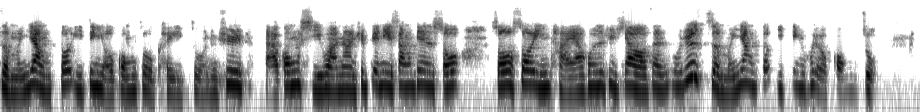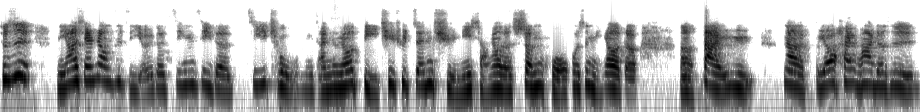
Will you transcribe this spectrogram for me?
怎么样都一定有工作可以做。你去打工洗碗啊，你去便利商店收收收银台啊，或者去加油站，我觉得怎么样都一定会有工作。就是你要先让自己有一个经济的基础，你才能有底气去争取你想要的生活或是你要的呃待遇。那不要害怕，就是。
